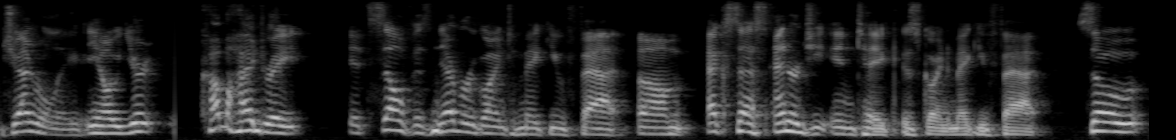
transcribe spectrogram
generally. You know, your carbohydrate itself is never going to make you fat. Um, excess energy intake is going to make you fat. So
